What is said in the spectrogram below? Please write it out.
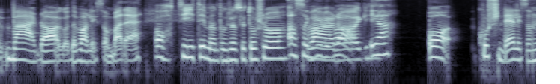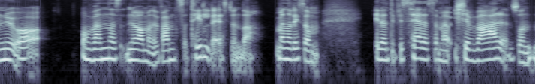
hver dag, og det var liksom bare Åh, ti timen på CrossFit Oslo Altså, Gud, hver var- dag. Ja. Og hvordan det er liksom nå å, å vende Nå har man jo vent seg til det en stund, da. Men å liksom identifisere seg med å ikke være en sånn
